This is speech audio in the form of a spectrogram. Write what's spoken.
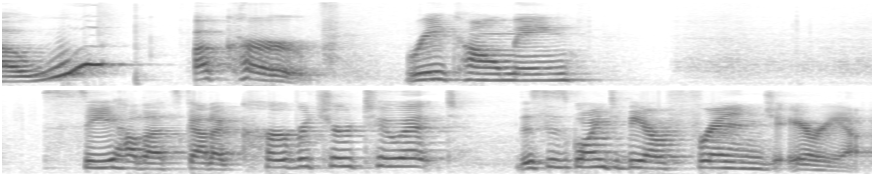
a whoop, a curve. Recombing. See how that's got a curvature to it? This is going to be our fringe area.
